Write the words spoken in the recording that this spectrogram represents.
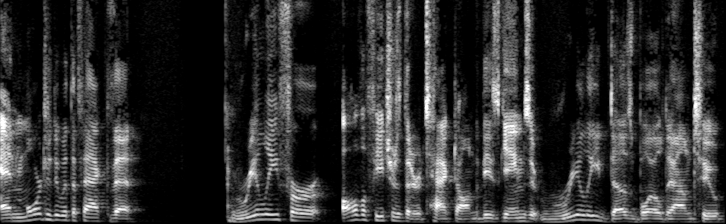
and more to do with the fact that really for all the features that are tacked onto these games it really does boil down to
